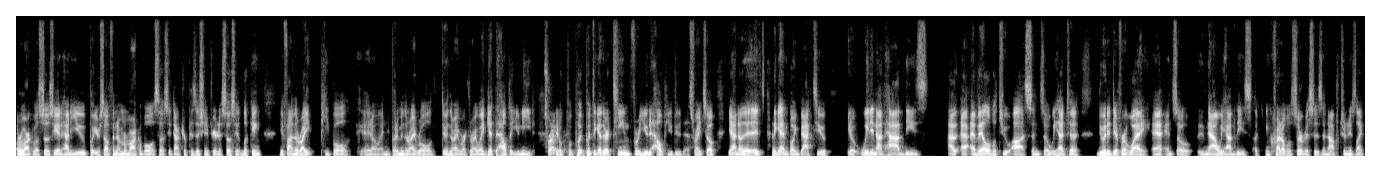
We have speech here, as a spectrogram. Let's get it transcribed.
a remarkable associate? and How do you put yourself in a remarkable associate doctor position? If you're an associate looking, you find the right people, you know, and you put them in the right role, doing the right work the right way. Get the help that you need. That's right. You know, put put put together a team for you to help you do this. Right. So yeah, no, it's and again going back to you know we did not have these available to us and so we had to do it a different way and, and, so now we have these uh, incredible services and opportunities like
